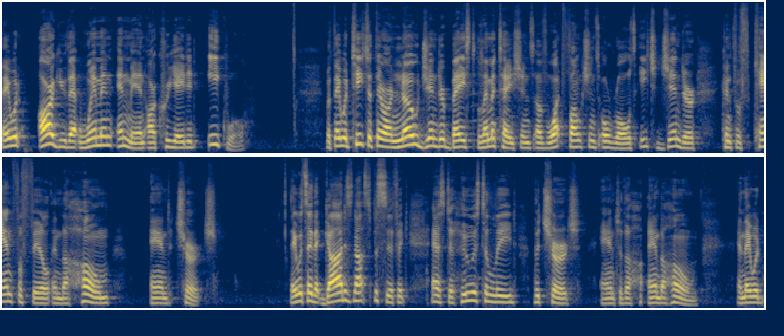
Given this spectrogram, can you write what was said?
they would argue that women and men are created equal. But they would teach that there are no gender based limitations of what functions or roles each gender can, can fulfill in the home and church. They would say that God is not specific as to who is to lead the church and, to the, and the home. And they would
